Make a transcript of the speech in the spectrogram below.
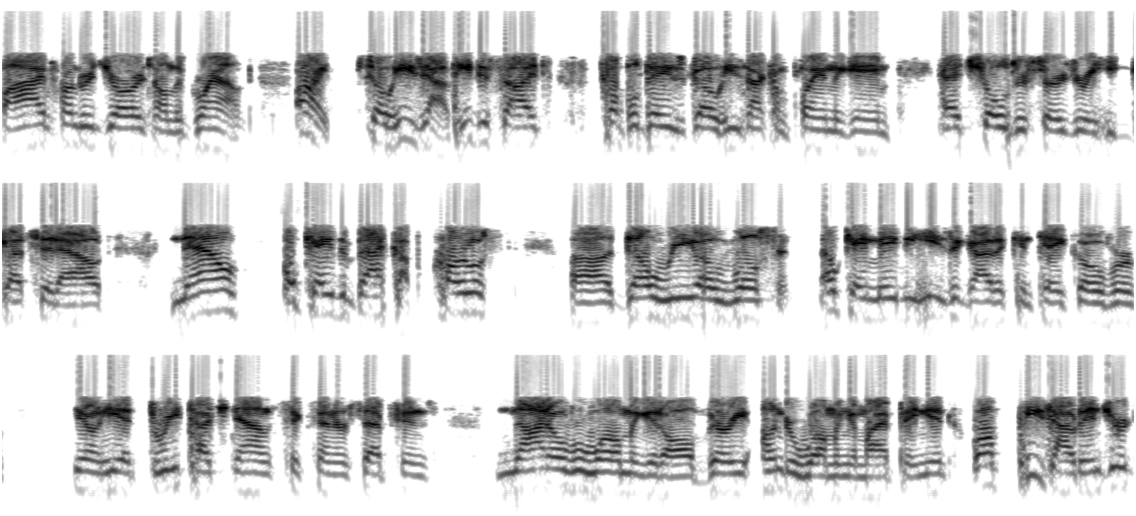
500 yards on the ground. All right, so he's out. He decides a couple days ago he's not going to play in the game. Had shoulder surgery. He guts it out. Now, okay, the backup, Carlos uh, Del Rio Wilson. Okay, maybe he's a guy that can take over. You know, he had three touchdowns, six interceptions. Not overwhelming at all. Very underwhelming, in my opinion. Well, he's out injured.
